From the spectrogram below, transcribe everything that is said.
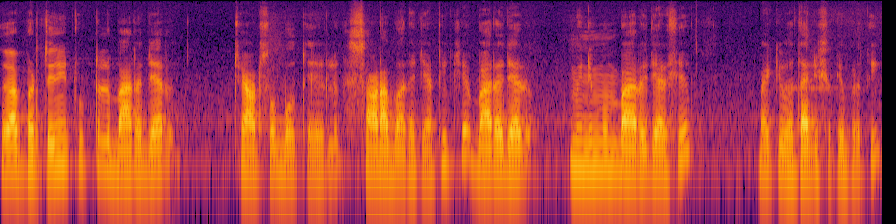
તો આ ભરતીની ટોટલ બાર હજાર ચારસો બોતેર એટલે કે સાડા બાર હજાર, ઠીક છે? બાર હજાર મિનિમમ બાર હજાર છે. બાકી વધારી શકે ભરતી.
